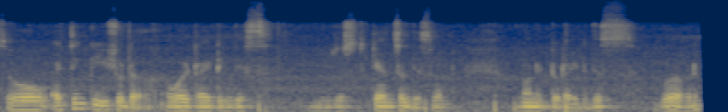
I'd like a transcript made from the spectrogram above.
So i think you should avoid writing this. You just cancel this one. No need to write this word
